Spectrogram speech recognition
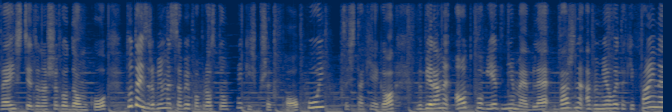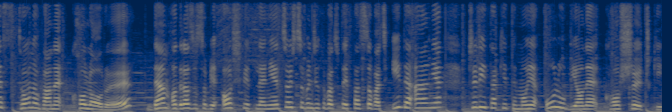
wejście do naszego domku. Tutaj zrobimy sobie po prostu jakiś przedpokój, coś takiego. Wybieramy odpowiednie meble. Ważne, aby miały takie fajne, stonowane kolory. Dam od razu sobie oświetlenie, coś co będzie chyba tutaj pasować idealnie, czyli takie te moje ulubione koszyczki.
